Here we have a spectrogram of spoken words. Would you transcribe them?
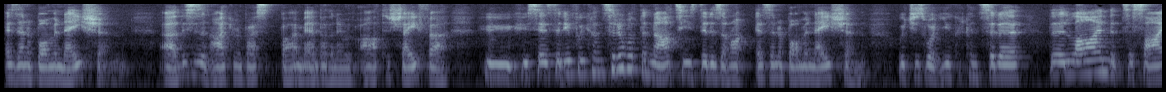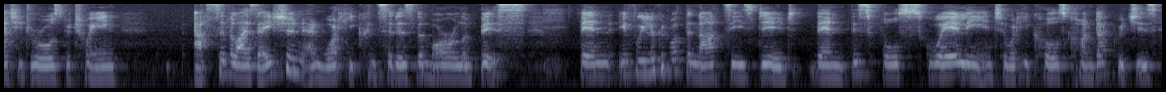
as an abomination, uh, this is an argument by, by a man by the name of Arthur Schafer, who, who says that if we consider what the Nazis did as an, as an abomination, which is what you could consider the line that society draws between our civilization and what he considers the moral abyss, then if we look at what the Nazis did, then this falls squarely into what he calls conduct, which is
